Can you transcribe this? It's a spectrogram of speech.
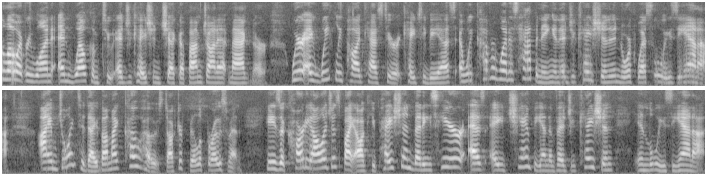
Hello, everyone, and welcome to Education Checkup. I'm Johnette Magner. We're a weekly podcast here at KTBS, and we cover what is happening in education in Northwest Louisiana. I am joined today by my co host, Dr. Phillip Rozeman. He's a cardiologist by occupation, but he's here as a champion of education in Louisiana.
